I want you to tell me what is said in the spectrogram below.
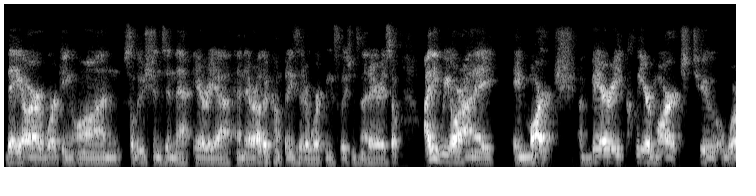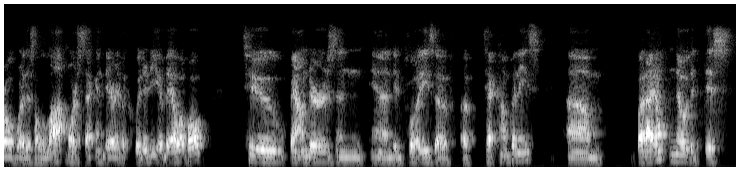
They are working on solutions in that area, and there are other companies that are working solutions in that area. So I think we are on a a march, a very clear march to a world where there's a lot more secondary liquidity available to founders and, and employees of, of tech companies. Um, but I don't know that this,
